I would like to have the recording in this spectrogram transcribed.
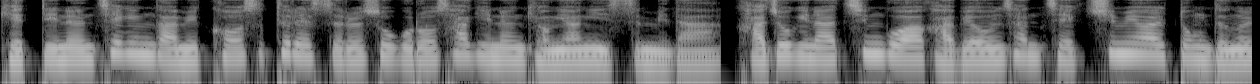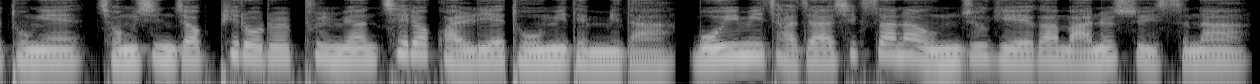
개띠는 책임감이 커 스트레스를 속으로 사귀는 경향이 있습니다. 가족이나 친구와 가벼운 산책, 취미활동 등을 통해 정신적 피로를 풀면 체력 관리에 도움이 됩니다. 모임이 자 잦아 식사나 음주 기회가 많을 수 있으나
